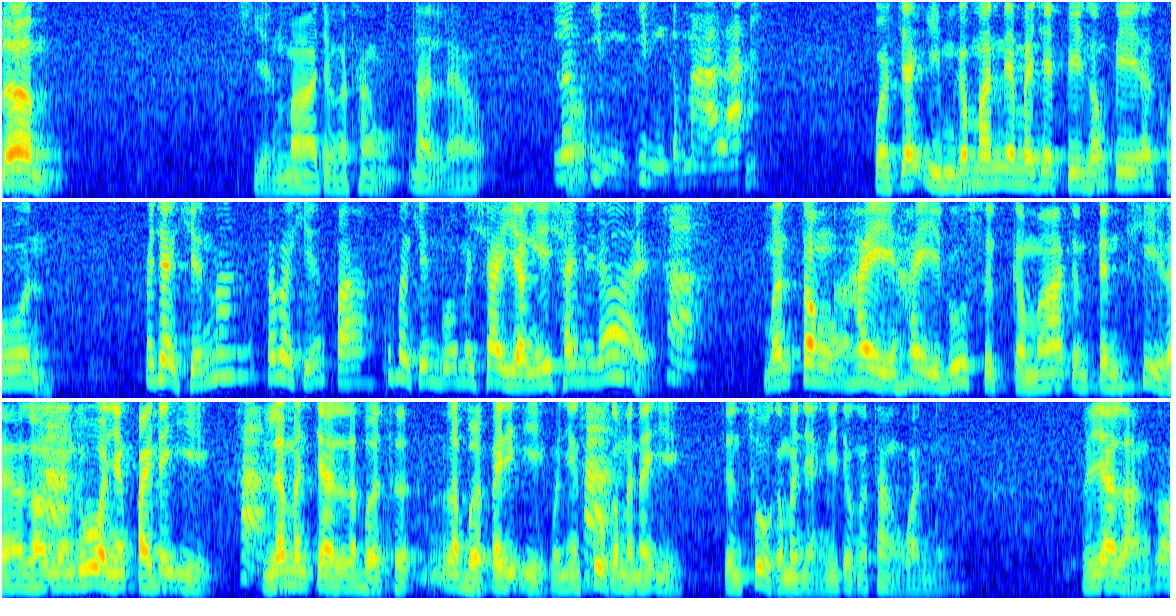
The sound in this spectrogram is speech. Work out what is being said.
เริ่ม เขียนมาจนกระทั่งนั่นแล้ว เริ่มก็อิ่มอิ่มกับม้าละ กว่าจะอิ่มกับมันเนี่ยไม่ใช่ปีสองปีนะคุณ ไม่ใช่เขียนมาแล้วไปเขียนปลาแล้วไปเขียนบัวไม่ใช่อย่างนี้ใช้ไม่ได้ ค่ะ มันต้องให้ให้รู้สึกกับม้าจนเต็มที่แล้ว เราค่ะยังรู้ว่ายังไปได้อีก ค่ะแล้วมันจะระเบิดเถอะระเบิดไปได้อีก มันยังค่ะ สู้กับมันได้อีก จนสู้กับมันอย่างนี้จนกระทั่งวันหนึ่งระยะหลังก็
